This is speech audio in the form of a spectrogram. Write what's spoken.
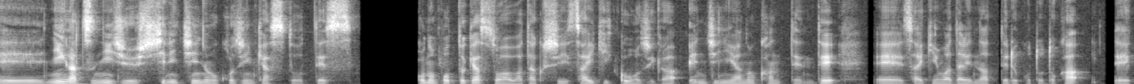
えー2月27日の個人キャストです。このポッドキャストは私、佐伯浩二がエンジニアの観点で、えー最近話題になっていることとか、え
